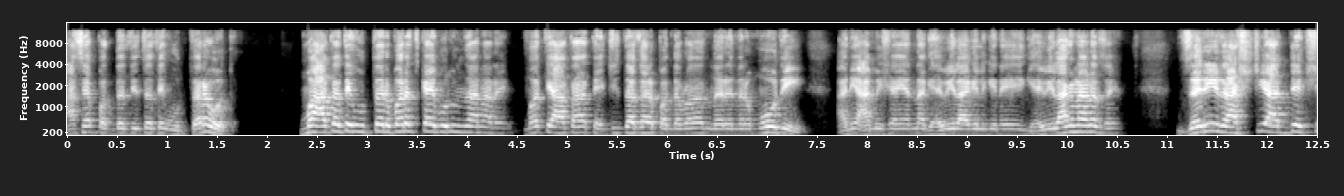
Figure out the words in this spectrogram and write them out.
अशा पद्धतीचं ते उत्तर होतं. मग आता ते उत्तर बरंच काही बोलून जाणार आहे. मग ते आता त्याची दखल पंतप्रधान नरेंद्र मोदी आणि अमित शहा यांना घ्यावी लागेल की नाही घ्यावी लागणारच आहे. जरी राष्ट्रीय अध्यक्ष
